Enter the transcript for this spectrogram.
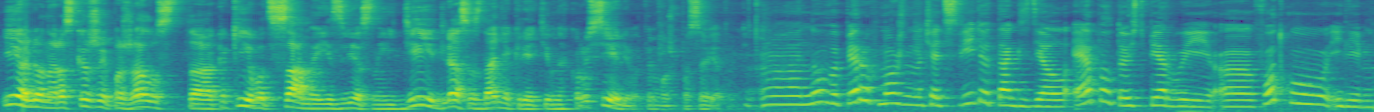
И, Алена, расскажи, пожалуйста, какие вот самые известные идеи для создания креативных каруселей вот ты можешь посоветовать? А, ну, во-первых, можно начать с видео, так сделал Apple, то есть первую э, фотку или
